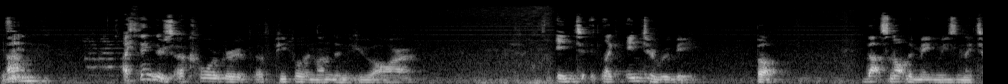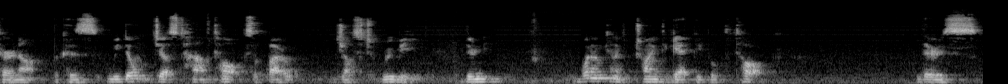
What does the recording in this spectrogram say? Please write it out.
Is Um, I think there's a core group of people in London who are into like into Ruby, but that's not the main reason they turn up because we don't just have talks about just Ruby. What I'm kind of trying to get people to talk, there's,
